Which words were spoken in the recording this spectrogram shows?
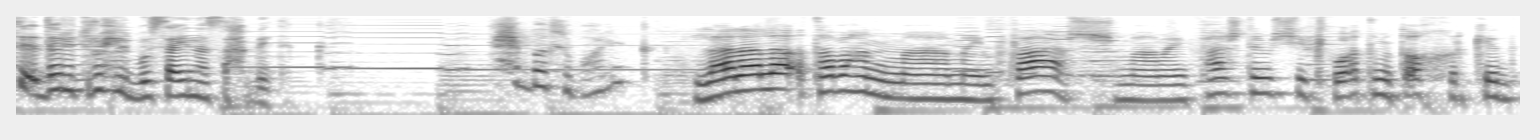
تقدري تروحي لبسينه صاحبتك. تحب اطلبها لك؟ لا لا لا طبعا ما ما ينفعش ما, ما ينفعش تمشي في وقت متأخر كده.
